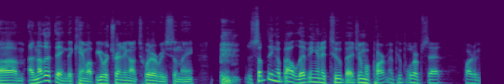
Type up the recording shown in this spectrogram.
Um, another thing that came up, you were trending on Twitter recently. Something about living in a two bedroom apartment. People are upset. Pardon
